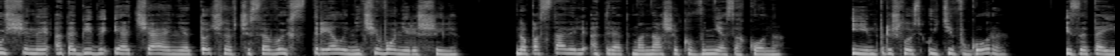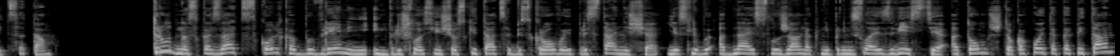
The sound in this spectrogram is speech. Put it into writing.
Пущенные от обиды и отчаяния точно в часовых стрелы ничего не решили, но поставили отряд монашек вне закона, и им пришлось уйти в горы и затаиться там. Трудно сказать, сколько бы времени им пришлось еще скитаться без крова и пристанища, если бы одна из служанок не принесла известие о том, что какой-то капитан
